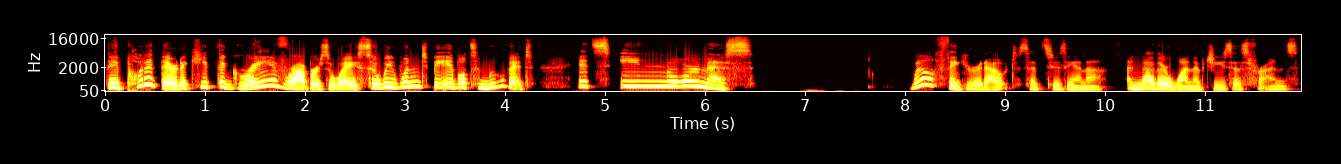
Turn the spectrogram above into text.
They put it there to keep the grave robbers away so we wouldn't be able to move it. It's enormous. We'll figure it out, said Susanna, another one of Jesus' friends.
